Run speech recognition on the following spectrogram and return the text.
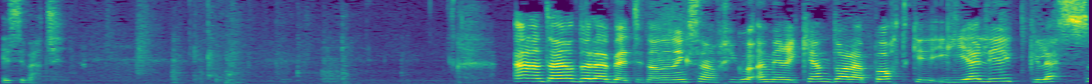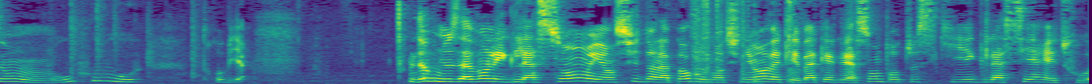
Et c'est parti. à l'intérieur de la bête, étant donné que c'est un frigo américain, dans la porte, il y a les glaçons. Ouhou, trop bien. Donc nous avons les glaçons et ensuite dans la porte nous continuons avec les bacs à glaçons pour tout ce qui est glaciaire et tout.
